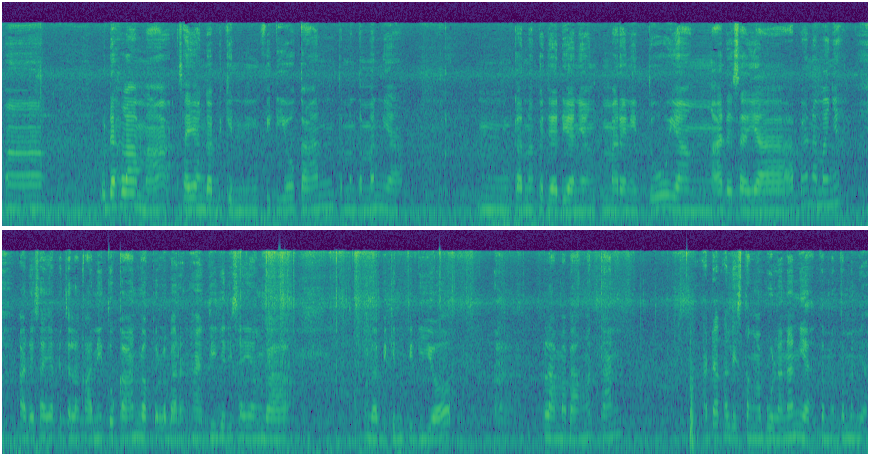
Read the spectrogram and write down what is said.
uh, udah lama saya nggak bikin video kan, teman-teman ya. Hmm, karena kejadian yang kemarin itu yang ada saya apa namanya? Ada saya kecelakaan itu kan waktu Lebaran Haji, jadi saya nggak nggak bikin video lama banget kan ada kali setengah bulanan ya teman-teman ya.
